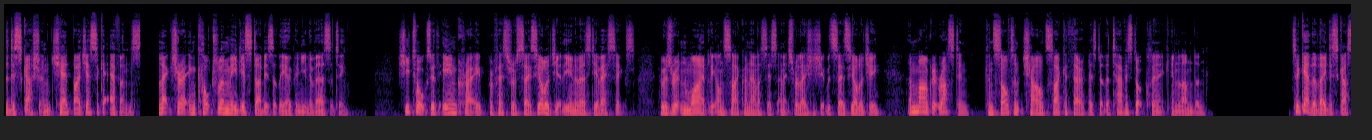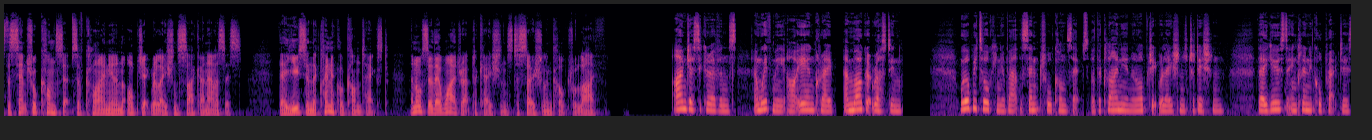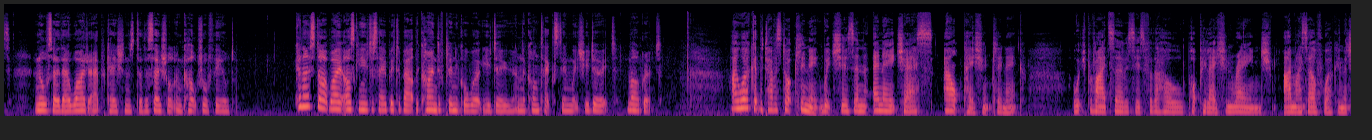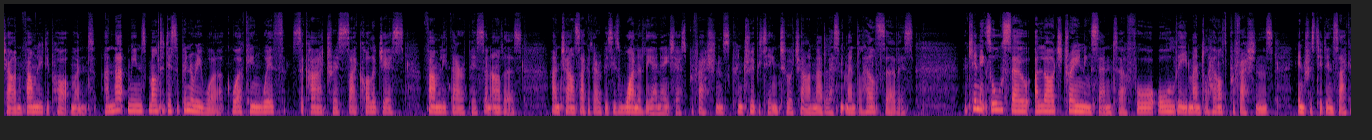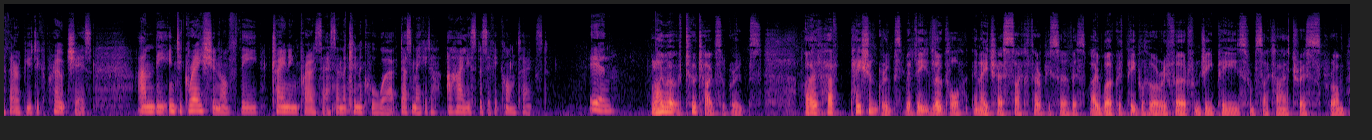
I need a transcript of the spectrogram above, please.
The discussion chaired by Jessica Evans, lecturer in Cultural and Media Studies at the Open University. She talks with Ian Craib, Professor of Sociology at the University of Essex, who has written widely on psychoanalysis and its relationship with sociology, and Margaret Rustin, consultant child psychotherapist at the Tavistock Clinic in London. Together, they discuss the central concepts of Kleinian and object relations psychoanalysis, their use in the clinical context, and also their wider applications to social and cultural life. I'm Jessica Evans, and with me are Ian Craib and Margaret Rustin. We'll be talking about the central concepts of the Kleinian and object relations tradition, their use in clinical practice, and also their wider applications to the social and cultural field. Can I start by asking you to say a bit about the kind of clinical work you do and the context in which you do it? Margaret. I work at the Tavistock Clinic, which is an NHS outpatient clinic which provides services for the whole population range. I myself work in the Child and Family Department, and that means multidisciplinary work, working with psychiatrists, psychologists, family therapists, and others. And child psychotherapist is one of the NHS professions contributing to a child and adolescent mental health service. The clinic's also a large training centre for all the mental health professions interested in psychotherapeutic approaches. And the integration of the training process and the clinical work does make it a, a highly specific context. Ian. Well, I work with two types of groups. I have patient groups with the local NHS psychotherapy service. I work with people who are referred from GPs, from psychiatrists, from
